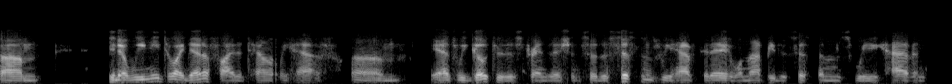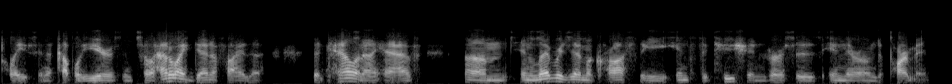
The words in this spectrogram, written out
um, you know, we need to identify the talent we have um, as we go through this transition. So the systems we have today will not be the systems we have in place in a couple of years. And so, how do I identify the the talent I have um, and leverage them across the institution versus in their own department.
